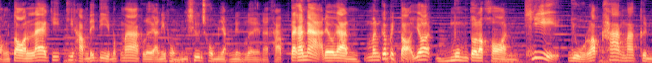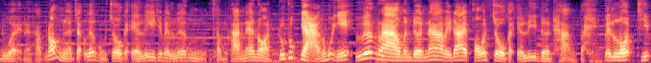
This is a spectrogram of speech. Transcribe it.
2 ตอนแรกที่ที่ทำได้ดีมากๆเลย อันนี้ผมชื่นชมอย่างหนึ่งเลยนะครับ แต่ขณะเดียวกันมันก็ไปต่อยอดมุมตัวละครที่อยู่รอบข้างมากขึ้นด้วยนะครับ นอกเหนือจากเรื่องของโจกับเอลลี่ที่เป็นเรื่องสำคัญแน่นอน ทุก ๆ อย่างต้องพูดอย่างนี้ เรื่องราวมันเดินหน้าไปได้เพราะว่าโจกับเอลลี่เดินทางไป เป็นรถทิป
